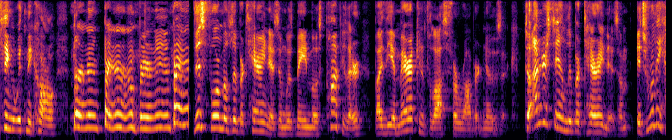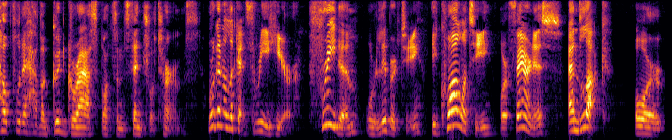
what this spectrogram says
Sing it with me, Carl. This form of libertarianism was made most popular by the American philosopher Robert Nozick. To understand libertarianism, it's really helpful to have a good grasp on some central terms. We're going to look at three here. Freedom, or liberty, equality, or fairness, and luck, or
